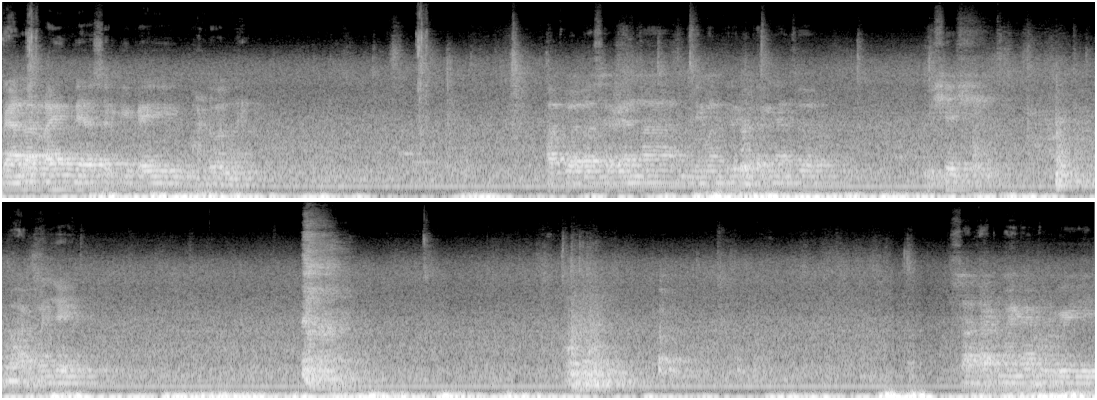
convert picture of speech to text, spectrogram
बॅनर लाईन द्यायसारखी काही भांडवल नाही आपल्याला सगळ्यांना निमंत्रित करण्याचं विशेष भाग म्हणजे सात आठ महिन्यापूर्वी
